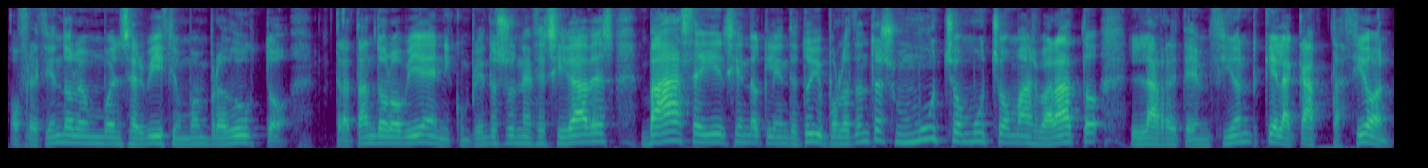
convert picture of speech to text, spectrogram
ofreciéndole un buen servicio, un buen producto, tratándolo bien y cumpliendo sus necesidades, va a seguir siendo cliente tuyo. Por lo tanto, es mucho, mucho más barato la retención que la captación.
